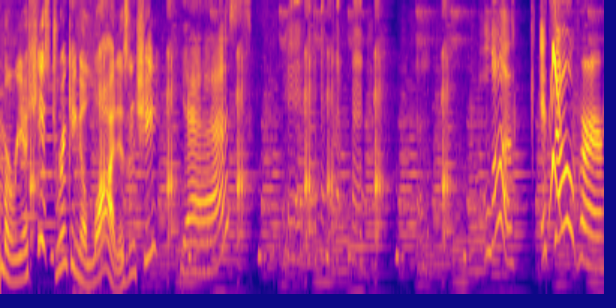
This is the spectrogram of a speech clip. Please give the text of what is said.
Maria, she's drinking a lot, isn't she? Yes? Look, it's over!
